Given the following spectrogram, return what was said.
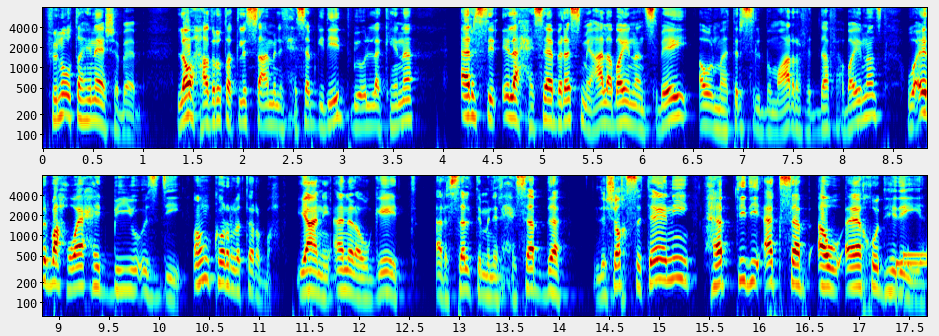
في نقطة هنا يا شباب لو حضرتك لسه عامل الحساب جديد بيقول لك هنا أرسل إلى حساب رسمي على باينانس Pay أول ما هترسل بمعرف الدفع باينانس وإربح واحد BUSD أنكر لتربح يعني أنا لو جيت أرسلت من الحساب ده لشخص تاني هبتدي أكسب أو آخد هدية.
